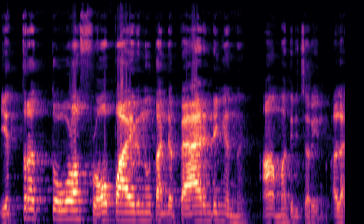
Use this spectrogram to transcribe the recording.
എത്രത്തോളം ഫ്ലോപ്പ് ആയിരുന്നു തന്റെ പാരന്റിങ് എന്ന് ആ അമ്മ തിരിച്ചറിയുന്നു അല്ലെ?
